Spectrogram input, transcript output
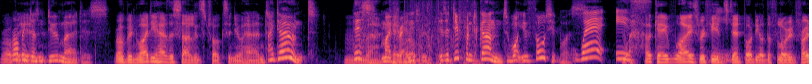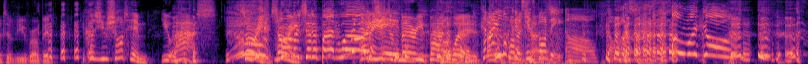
Robin. Robin doesn't do murders. Robin, why do you have the silenced fox in your hand? I don't. This, Mm, my okay, friend, Robin. is a different gun to what you thought it was. Where is? Okay, why is Rafien's He- dead body on the floor in front of you, Robin? Because you shot him, you ass. sorry, sorry. Robin said a bad word. I used a very bad Robin. word. Can I, look at his body? Oh god. oh my god!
